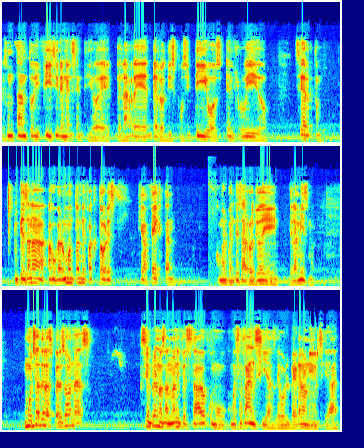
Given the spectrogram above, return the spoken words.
es un tanto difícil en el sentido de, de la red, de los dispositivos, el ruido, ¿cierto? Empiezan a, jugar un montón de factores que afectan como el buen desarrollo de, de la misma. Muchas de las personas siempre nos han manifestado como, como esas ansias de volver a la universidad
